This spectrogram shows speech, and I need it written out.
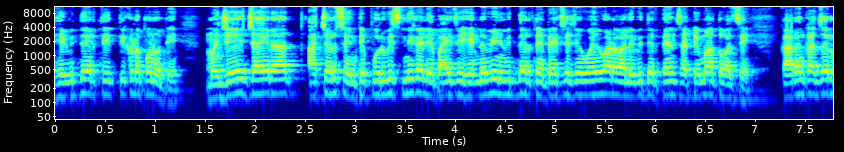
हे विद्यार्थी तिकडं पण होते. म्हणजे जाहिरात आचारसंहितेपूर्वीच निघाली पाहिजे हे नवीन विद्यार्थ्यांपेक्षा जे वयवाढवाले विद्यार्थ्यांसाठी महत्त्वाचे कारण का जर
